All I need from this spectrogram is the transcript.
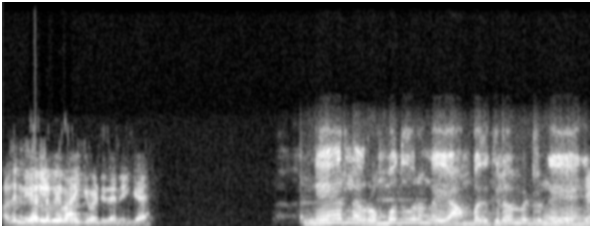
அது நேர்ல போய் வாங்கிக்க வேண்டியதா நீங்க? நேர்ல ரொம்ப தூரங்க ஐம்பது கிலோமீட்டருங்க எங்க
